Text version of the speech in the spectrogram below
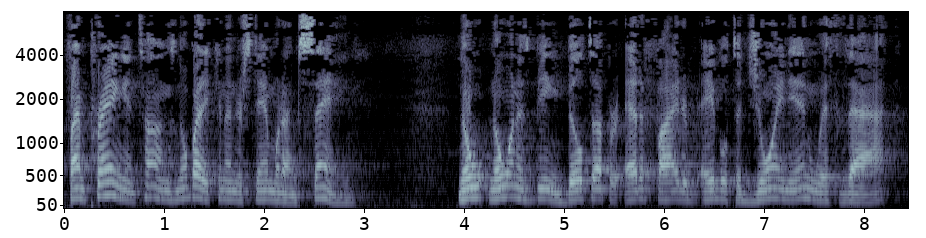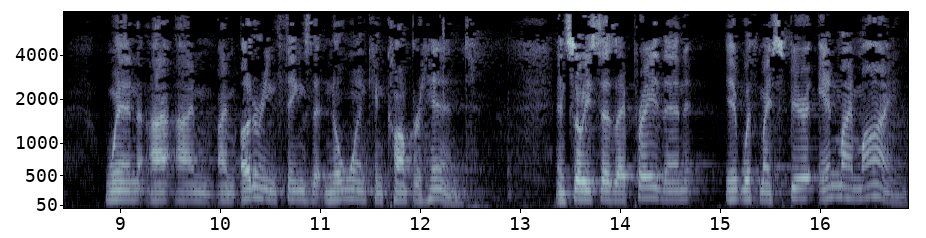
if I'm praying in tongues, nobody can understand what I'm saying. No, no one is being built up or edified or able to join in with that when I, I'm, I'm uttering things that no one can comprehend. And so he says, I pray then it, with my spirit and my mind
